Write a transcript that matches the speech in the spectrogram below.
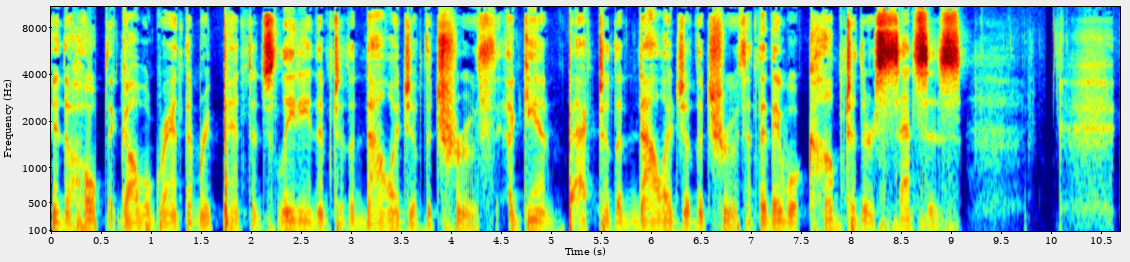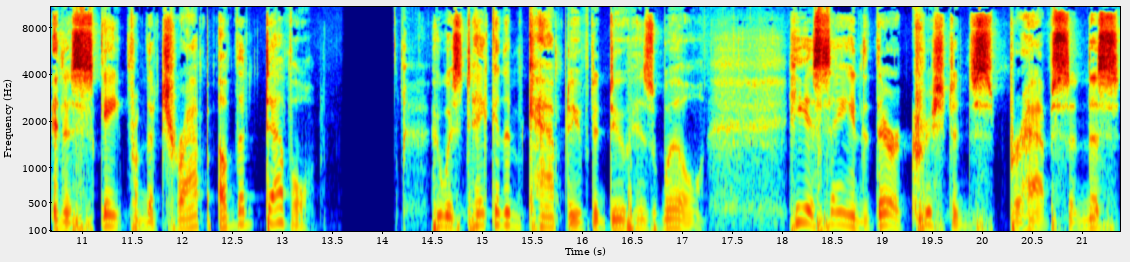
in the hope that God will grant them repentance, leading them to the knowledge of the truth. Again, back to the knowledge of the truth, and that they will come to their senses and escape from the trap of the devil who has taken them captive to do his will. He is saying that there are Christians, perhaps, in this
